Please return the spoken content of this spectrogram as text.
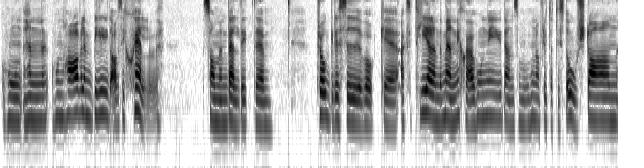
hon, henne, hon har väl en bild av sig själv som en väldigt eh, progressiv och eh, accepterande människa. Hon är ju den som hon har flyttat till storstan.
